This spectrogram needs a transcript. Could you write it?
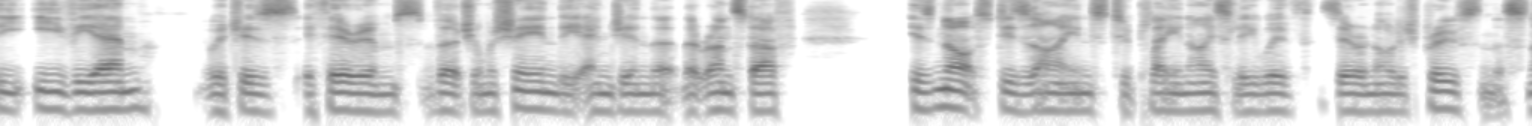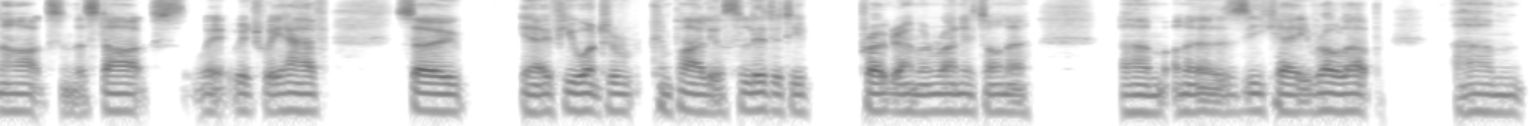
The evm which is ethereum's virtual machine the engine that, that runs stuff is not designed to play nicely with zero knowledge proofs and the snarks and the starks which we have. So you know if you want to compile your solidity program and run it on a um, on a zk rollup um,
